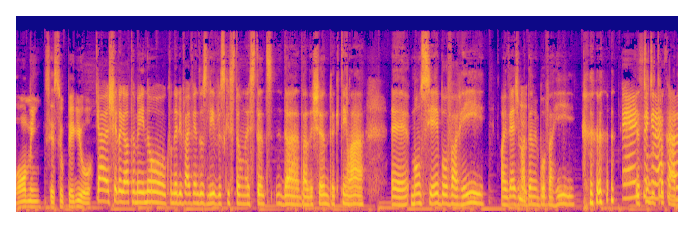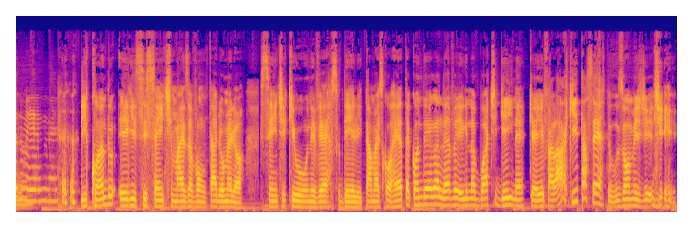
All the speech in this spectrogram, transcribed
homem ser superior. Ah, achei legal também no, quando ele vai vendo os livros que estão na estante da, da Alexandra, que tem lá é, Monsieur Bovary, ao invés de hum. Madame Bovary. É, é isso é tudo trocado mesmo, né? E quando ele se sente mais à vontade, ou melhor, sente que o universo dele tá mais correto, é quando ela leva ele na boate gay, né? Que aí ele fala, ah, aqui tá certo, os homens de, de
